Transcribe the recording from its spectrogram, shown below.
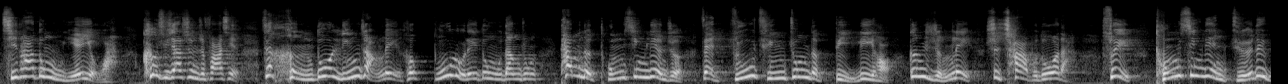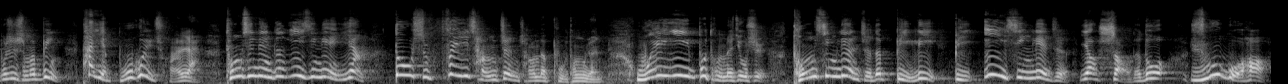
其他动物也有啊。科学家甚至发现，在很多灵长类和哺乳类动物当中，它们的同性恋者在族群中的比例，哈，跟人类是差不多的。所以，同性恋绝对不是什么病，它也不会传染。同性恋跟异性恋一样，都是非常正常的普通人。唯一不同的就是，同性恋者的比例比异性恋者要少得多。如果哈，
